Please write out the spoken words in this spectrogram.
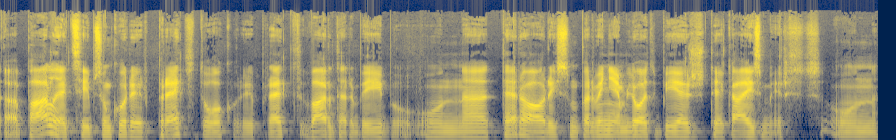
pārliecības, un kur ir pret to, kur ir pret vardarbību un uh, terorismu, par viņiem ļoti bieži tiek aizmirsts. Un,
